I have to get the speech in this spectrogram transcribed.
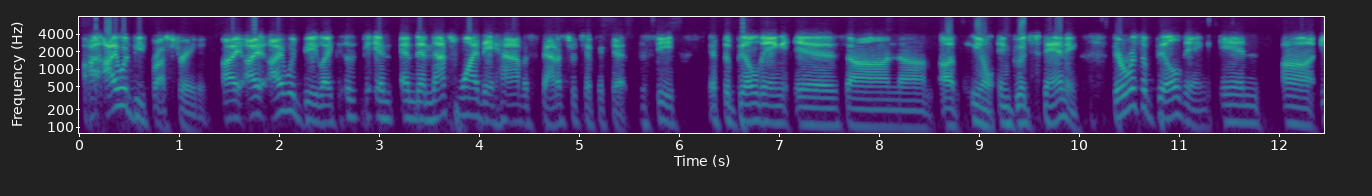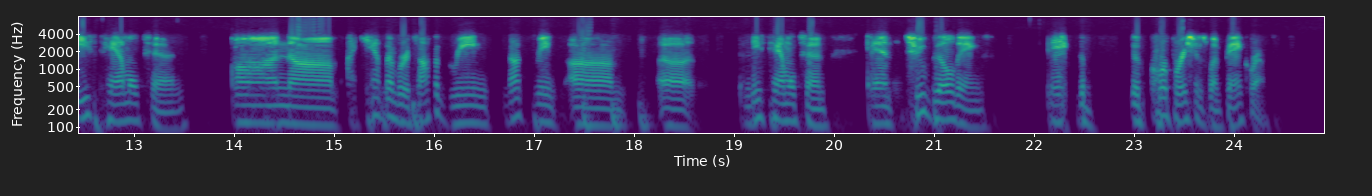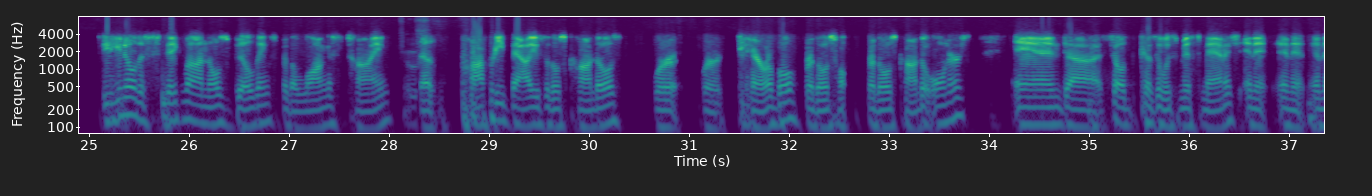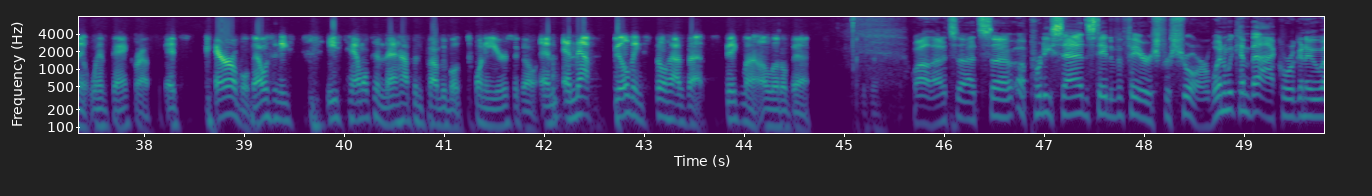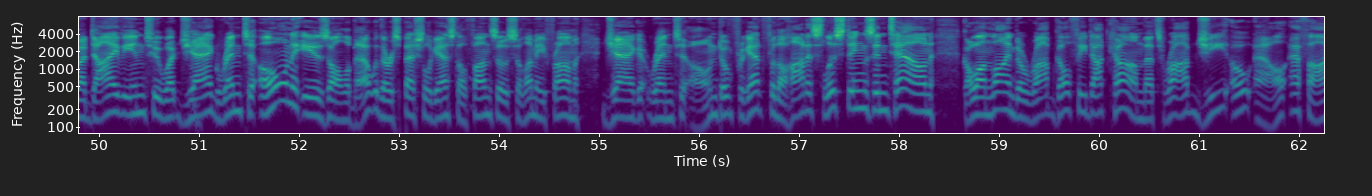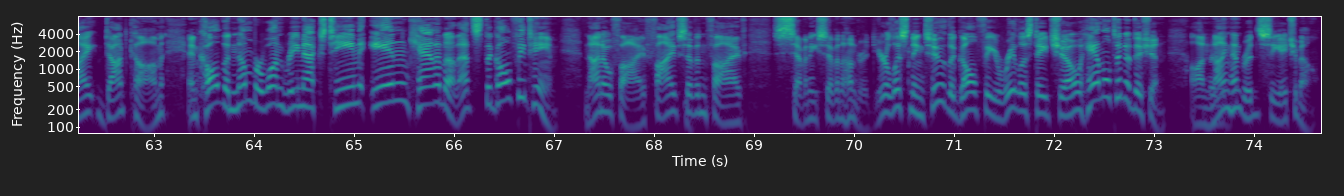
I, I would be frustrated. I, I, I would be like, and, and then that's why they have a status certificate to see if the building is on, um, uh, you know, in good standing. There was a building in uh, East Hamilton on, um, I can't remember, it's off of Green, not Green, um, uh, in East Hamilton, and two buildings, they, the, the corporations went bankrupt. Do you know the stigma on those buildings for the longest time? Oof. The property values of those condos were were terrible for those for those condo owners, and uh, so because it was mismanaged and it and it and it went bankrupt. It's terrible. That was in East East Hamilton. That happened probably about twenty years ago, and and that building still has that stigma a little bit. Wow, that's that's a, a pretty sad state of affairs for sure. When we come back, we're going to uh, dive into what JAAG Rent to Own is all about with our special guest Alphonso Salemi from JAAG Rent to Own. Don't forget for the hottest listings in town, go online to robgolfi.com. That's rob g o l f i.com and call the number 1 Remax team in Canada. That's the Golfi team. 905-575-7700. You're listening to the Golfi Real Estate Show Hamilton edition on 900 CHML.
